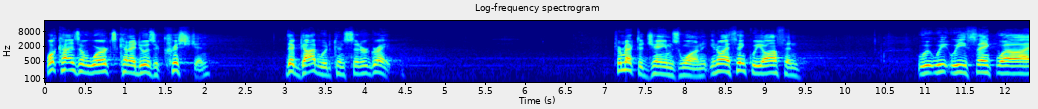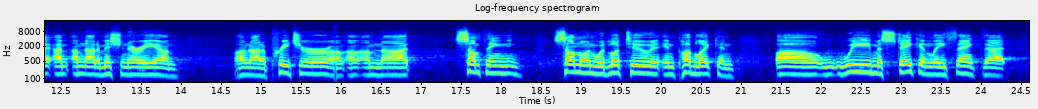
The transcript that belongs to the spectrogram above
What kinds of works can I do as a Christian that God would consider great? Turn back to James 1. You know, I think we often, we, we, we think, well, I, I'm, I'm not a missionary, I'm, I'm not a preacher, I'm, I'm not something someone would look to in, in public, and uh, we mistakenly think that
